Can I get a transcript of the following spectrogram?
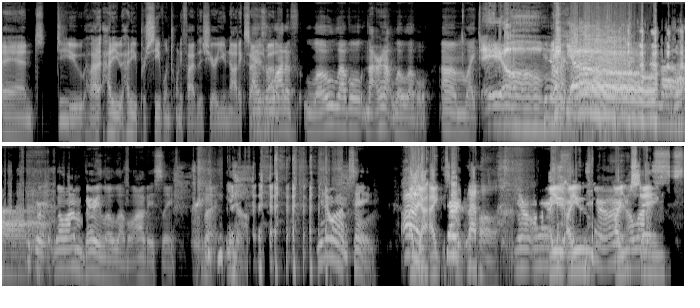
And do you how, how do you how do you perceive 125 this year? Are you not excited As a lot it? of low level, not or not low level. Um, like Damn. You know what I Yo! super, well, I'm very low level, obviously, but you know, you know what I'm saying. I, yeah, I, Dirt level. There are Are you- are you- there are you a lot of saying- s-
